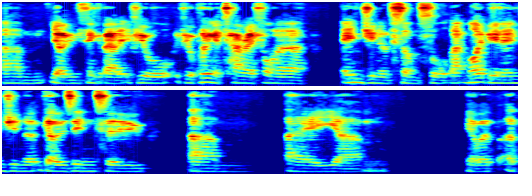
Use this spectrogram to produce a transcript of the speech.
Um, you know, you think about it, if you're if you're putting a tariff on a engine of some sort, that might be an engine that goes into um, a um, you know a, a,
